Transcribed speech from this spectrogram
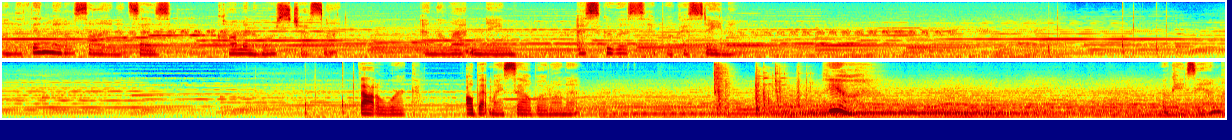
On the thin metal sign it says common horse chestnut and the Latin name Aesculus hippocastanum. That'll work. I'll bet my sailboat on it. Phew. Okay, Sam.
